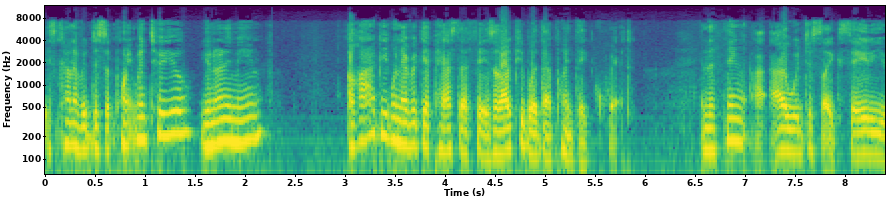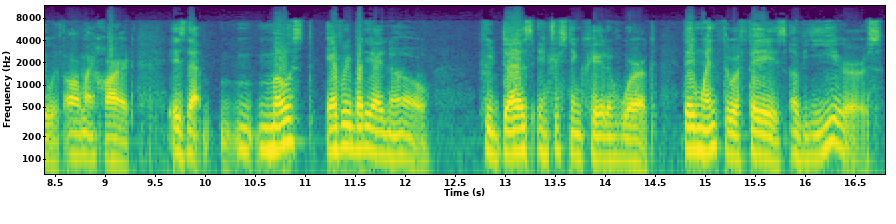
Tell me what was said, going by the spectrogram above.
is kind of a disappointment to you. You know what I mean? A lot of people never get past that phase. A lot of people at that point, they quit. And the thing I would just like say to you with all my heart is that most everybody I know who does interesting creative work, they went through a phase of years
